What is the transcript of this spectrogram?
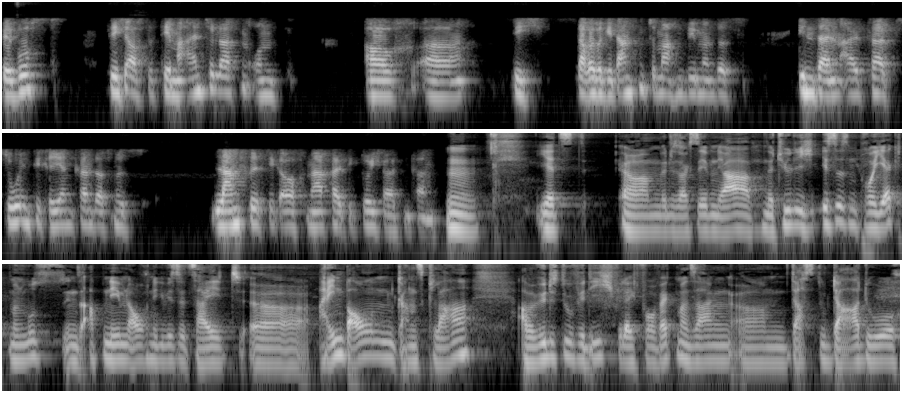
bewusst sich auf das Thema einzulassen und auch äh, sich darüber Gedanken zu machen, wie man das in seinen Alltag so integrieren kann, dass man es langfristig auch nachhaltig durchhalten kann. Hm. Jetzt ähm, wenn du sagst eben, ja, natürlich ist es ein Projekt, man muss ins Abnehmen auch eine gewisse Zeit äh, einbauen, ganz klar. Aber würdest du für dich vielleicht vorweg mal sagen, ähm, dass du dadurch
